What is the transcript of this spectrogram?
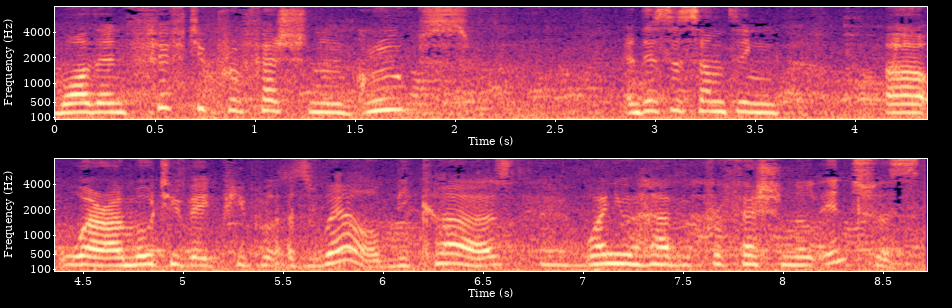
more than 50 professional groups. And this is something uh, where I motivate people as well, because when you have a professional interest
